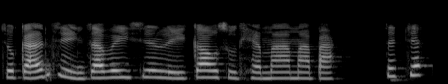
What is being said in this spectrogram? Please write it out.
就赶紧在微信里告诉田妈妈吧。再见。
